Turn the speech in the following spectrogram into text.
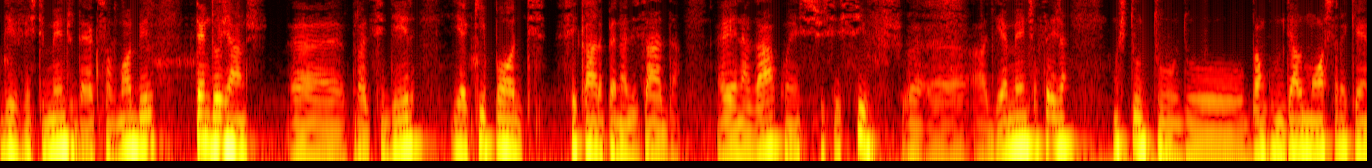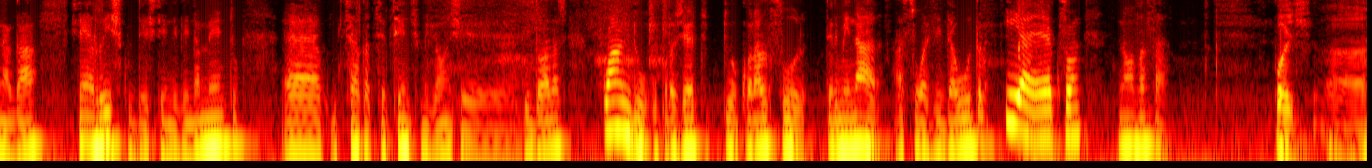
de investimento da ExxonMobil. Tem dois anos uh, para decidir e aqui pode ficar penalizada a ENH com esses sucessivos uh, adiamentos, ou seja, Um estudo do Banco Mundial mostra que a NH está em risco deste endividamento eh, de cerca de 700 milhões eh, de dólares quando o projeto do Coral Sul terminar a sua vida útil e a Exxon não avançar. Pois, uh,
